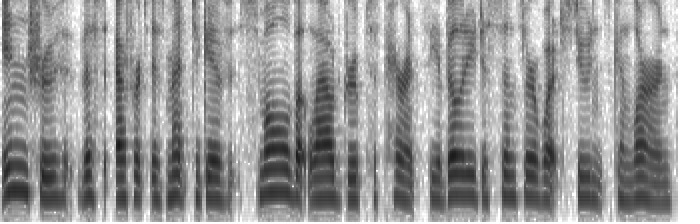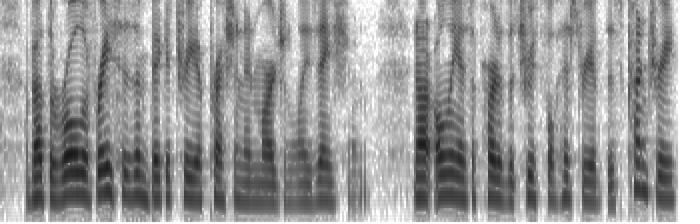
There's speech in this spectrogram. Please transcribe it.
in truth, this effort is meant to give small but loud groups of parents the ability to censor what students can learn about the role of racism, bigotry, oppression, and marginalization not only as a part of the truthful history of this country,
